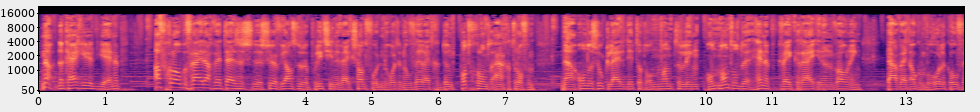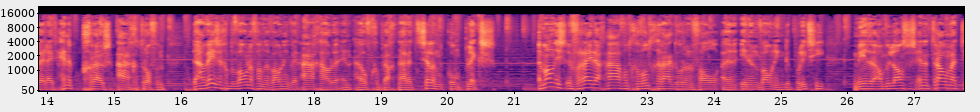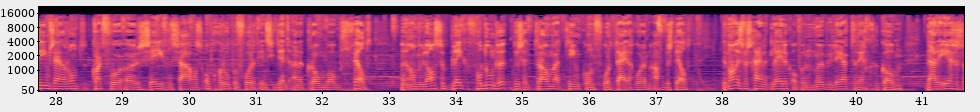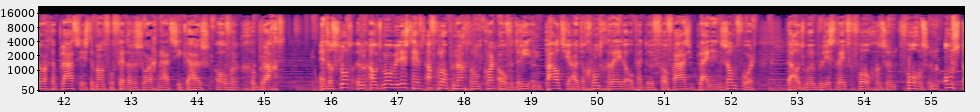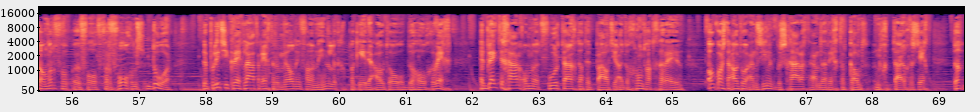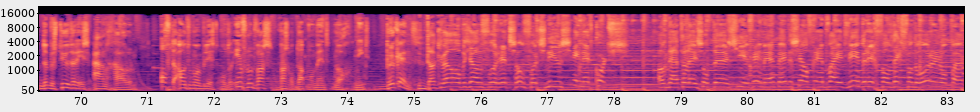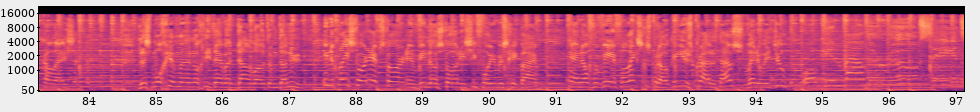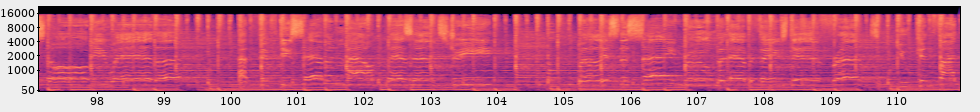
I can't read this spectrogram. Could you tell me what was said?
Nou, dan krijg je je hennep. Afgelopen vrijdag werd tijdens de surveillance door de politie in de wijk Zandvoort-Noord... een hoeveelheid gedumpt potgrond aangetroffen. Na onderzoek leidde dit tot ontmanteling, ontmantelde hennepkwekerij in een woning. Daar werd ook een behoorlijke hoeveelheid hennepgruis aangetroffen. De aanwezige bewoner van de woning werd aangehouden... en overgebracht naar het cellencomplex. Een man is vrijdagavond gewond geraakt door een val eh, in een woning. De politie, meerdere ambulances en een traumateam... zijn rond kwart voor eh, zeven s'avonds opgeroepen... voor het incident aan het Kroonboomsveld. Een ambulance bleek voldoende, dus het traumateam kon voortijdig worden afbesteld. De man is waarschijnlijk lelijk op een meubilair terechtgekomen. Na de eerste zorg ter plaatse is de man voor verdere zorg... naar het ziekenhuis overgebracht. En tot slot, een automobilist heeft afgelopen nacht rond kwart over drie... een paaltje uit de grond gereden op het Fauvageplein in Zandvoort. De automobilist reed vervolgens een, volgens een omstander eh, vol- vervolgens door. De politie kreeg later echter een melding van een hinderlijk geparkeerde auto op de Hoge Weg. Het bleek te gaan om het voertuig dat het paaltje uit de grond had gereden. Ook was de auto aanzienlijk beschadigd aan de rechterkant. Een getuige zegt dat de bestuurder is aangehouden. Of de automobilist onder invloed was, was op dat moment nog niet bekend. Dankjewel Albert-Jan voor het Zandvoorts nieuws in het kort. Ook na te lezen op de CFM-app. hè, Dezelfde app waar je het weerbericht van Lex van der Hoorn op eh, kan lezen. Dus mocht je hem eh, nog niet hebben, download hem dan nu. In de Play Store, App Store en Windows Store is hij voor je beschikbaar. Ja, en over weer van Lex gesproken, hier is Crowded House, Where With You. Walking round the room singing stormy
